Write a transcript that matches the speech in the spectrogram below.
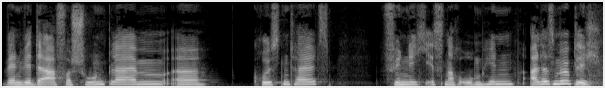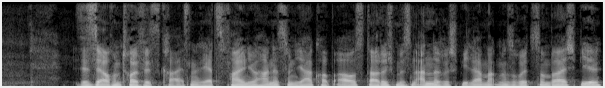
Wenn wir da verschont bleiben, äh, größtenteils, finde ich, ist nach oben hin alles möglich. Es ist ja auch ein Teufelskreis. Ne? Jetzt fallen Johannes und Jakob aus. Dadurch müssen andere Spieler, Magnus Röth zum Beispiel,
